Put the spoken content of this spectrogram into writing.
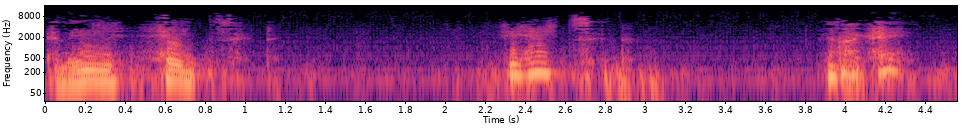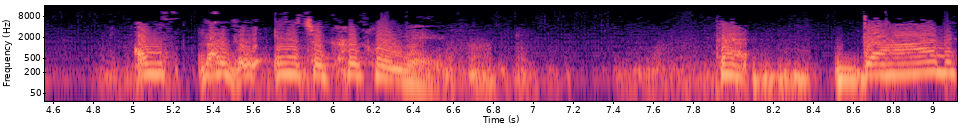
and he hates it. He hates it. He's like, hey, I'm like the answer Kirkland gave. That God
